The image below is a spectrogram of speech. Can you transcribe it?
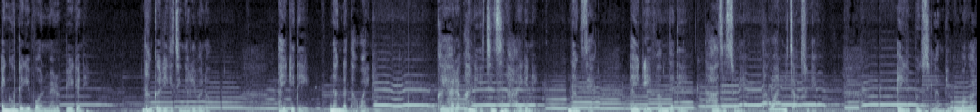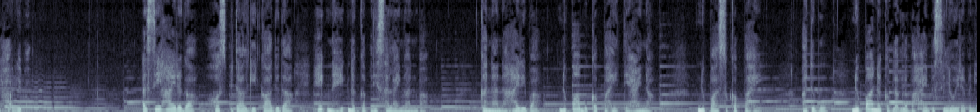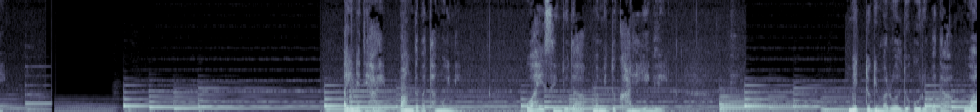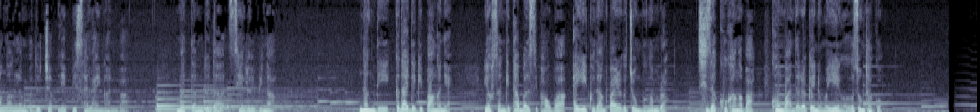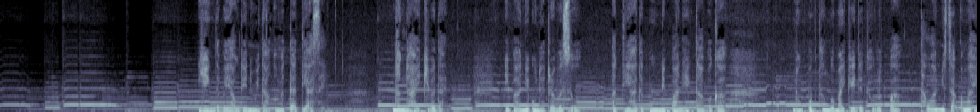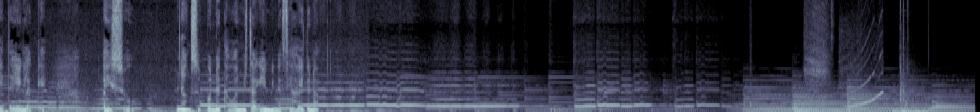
ꯑꯩꯉꯣꯟꯗꯒꯤ bone marrow ꯄꯤꯒꯅꯤ ꯅꯪ ꯀꯔꯤꯒꯤ ꯆꯤꯡꯅꯔꯤꯕꯅꯣ ꯑꯩꯒꯤꯗꯤ ꯅꯪꯅ ꯊꯋꯥꯏꯅꯤ ꯀꯌꯥꯔꯛ ꯍꯟꯅ ꯏꯆꯤꯟꯁꯤꯅ ꯍꯥꯏꯒꯅꯤ ꯅꯪꯁꯦ ꯑꯩꯒꯤ ꯏꯐꯝꯗꯗꯤ ꯊꯥꯖꯁꯨꯅꯦ ꯊꯋꯥꯟ ꯃꯤꯆꯥꯛꯁꯨꯅꯦ ꯑꯩꯒꯤ ꯄꯨꯟꯁꯤ ꯂꯝꯕꯤꯕꯨ ꯃꯉꯥꯜ ꯍꯥꯞꯂꯤꯕ ꯑꯁꯤ ꯍꯥꯏꯔꯒ ꯍꯣꯁꯄꯤꯇꯥꯜꯒꯤ ꯀꯥꯗꯨꯗ ꯍꯦꯛꯅ ꯍꯦꯛꯅ ꯀꯞꯂꯤ ꯁꯂꯥꯏ ꯉꯥꯟꯕ ꯀꯅꯥꯅ ꯍꯥꯏꯔꯤꯕ ꯅꯨꯄꯥꯕꯨ ꯀꯞꯄ ꯍꯩꯇꯦ ꯍꯥꯏꯅ ꯅꯨꯄꯥꯁꯨ ꯀꯞꯄ ꯍꯩ ꯑꯗꯨꯕꯨ ꯅꯨꯄꯥꯅ ꯀꯞꯂꯛꯂꯕ ꯍꯥꯏꯕꯁꯤ ꯂꯣꯏꯔꯕꯅꯤ ꯑꯩꯅꯗꯤ ꯍꯥꯏ ꯄꯥꯡꯗꯕ ꯊꯃꯣꯏꯅꯤ ꯋꯥꯍꯩꯁꯤꯡꯗꯨꯗ ꯃꯃꯤꯠꯇꯨ ꯈꯥꯅ ꯌꯦꯡꯂꯤ ꯃꯤꯠꯇꯨꯒꯤ ꯃꯔꯣꯜꯗꯨ ꯎꯔꯨꯕꯗ ꯋꯥ ꯉꯥꯡꯂꯝꯕꯗꯨ ꯆꯞꯂꯦ ꯄꯤꯁꯂꯥꯏ ꯉꯥꯟꯕ ꯃꯇꯝꯗꯨꯗ ꯁꯦꯂꯣꯏꯕꯤꯅ ꯅꯪꯗꯤ ꯀꯗꯥꯏꯗꯒꯤ ꯄꯥꯡꯉꯅꯤ ꯌꯥꯎꯁꯪꯒꯤ ꯊꯥꯕꯜꯁꯤ ꯐꯥꯎꯕ ꯑꯩꯒꯤ ꯈꯨꯗꯥꯡ ꯄꯥꯏꯔꯒ ꯆꯣꯡꯕ ꯉꯝꯕ꯭ꯔꯣ ꯁꯤꯗ ꯈꯨꯈꯪꯉꯕ ꯈꯣꯡꯕꯥꯟꯗꯔ ꯀꯩꯅꯣꯝꯃ ꯌꯦꯡꯉꯒ ꯆꯣꯡꯊꯛꯀꯣ ꯌꯦꯡꯗꯕ ꯌꯥꯎꯗꯦ ꯅꯨꯃꯤꯗꯥꯡ ꯑꯃꯠꯇ ꯑꯇꯤꯌꯥꯁꯦ ꯅꯪꯅ ꯍꯥꯏꯈꯤꯕꯗ ꯏꯕꯥꯅꯤ ꯎꯅꯗ꯭ꯔꯕꯁꯨ ꯑꯇꯤꯌꯥꯗ ꯄꯨꯡ ꯅꯤꯄꯥꯟ ꯍꯦꯛ ꯇꯥꯕꯒ ꯅꯣꯡꯄꯣꯛ ꯊꯪꯕ ꯃꯥꯏꯀꯩꯗ ꯊꯣꯛꯂꯛꯄ ꯊꯋꯥꯟꯃꯤꯆꯥꯛ ꯑꯃ ꯍꯦꯛꯇ ꯌꯦꯡꯂꯛꯀꯦ ꯑꯩꯁꯨ ꯅꯪꯁꯨ ꯄꯨꯟꯅ ꯊꯋꯥꯟꯃꯤꯆꯥꯛ ꯌꯦꯡꯃꯤꯟꯅꯁꯤ ꯍꯥꯏꯗꯨꯅ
